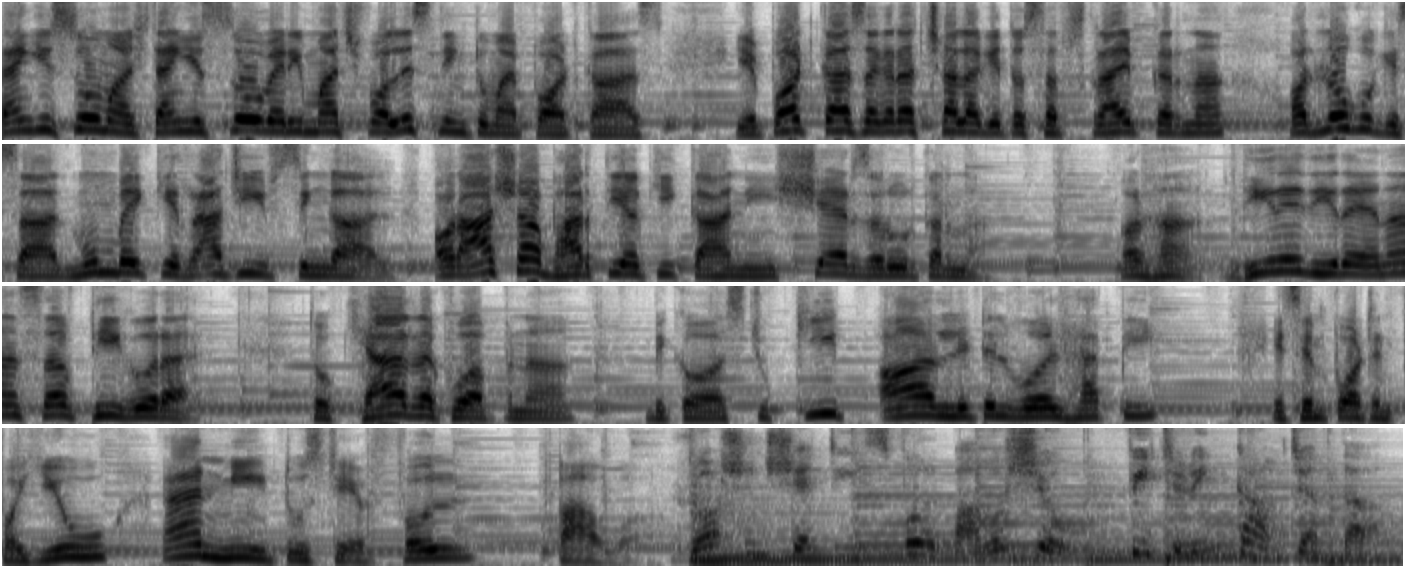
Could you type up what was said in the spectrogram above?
thank you so much thank you so very much for listening to my podcast ये पॉडकास्ट अगर अच्छा लगे तो सब्सक्राइब करना और लोगों के साथ मुंबई के राजीव सिंगाल और आशा भारतीय की कहानी शेयर ज़रूर करना। और हाँ धीरे धीरे है ना, सब ठीक हो रहा है तो ख्याल रखो अपना because to keep our little world happy it's important for you and me to stay full power Roshan Shetty full power show featuring काम Kamjanta.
